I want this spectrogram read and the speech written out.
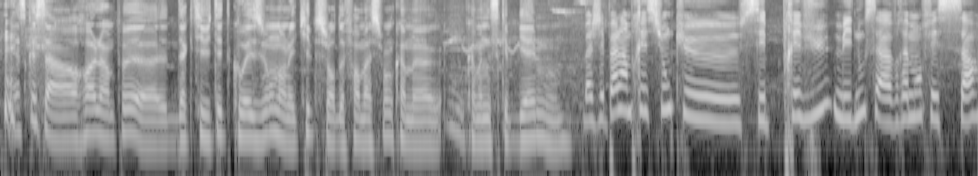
Est-ce que ça a un rôle un peu euh, d'activité de cohésion dans l'équipe, ce genre de formation comme, euh, comme un escape game Bah, j'ai pas l'impression que c'est prévu, mais nous, ça a vraiment fait ça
